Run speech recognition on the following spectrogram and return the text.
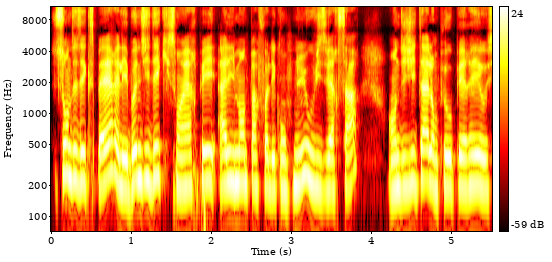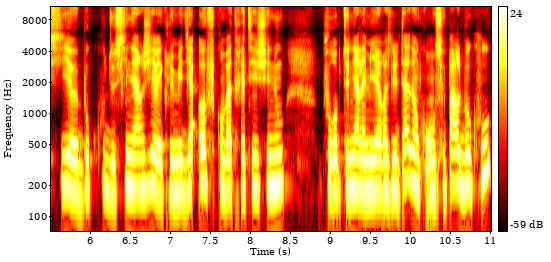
ce sont des experts et les bonnes idées qui sont en RP alimentent parfois les contenus ou vice versa. En digital, on peut opérer aussi euh, beaucoup de synergie avec le média off qu'on va traiter chez nous pour obtenir les meilleurs résultats. Donc on se parle beaucoup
